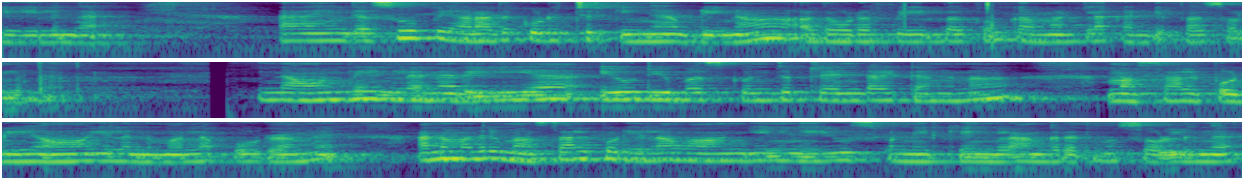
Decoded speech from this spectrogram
கேளுங்க. இந்த சூப் யாராவது குடிச்சிருக்கீங்க அப்படின்னா அதோட ஃபீட்பேக்கும் கமெண்ட்டில் கண்டிப்பாக சொல்லுங்கள் இந்த ஆன்லைனில் நிறைய யூடியூபர்ஸ் கொஞ்சம் ட்ரெண்ட் ஆகிட்டாங்கன்னா மசால் பொடி ஆயில் அந்த மாதிரிலாம் போடுறாங்க. அந்த மாதிரி மசால் பொடியெல்லாம் வாங்கி நீங்கள் யூஸ் பண்ணியிருக்கீங்களாங்கிறதும் சொல்லுங்கள்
